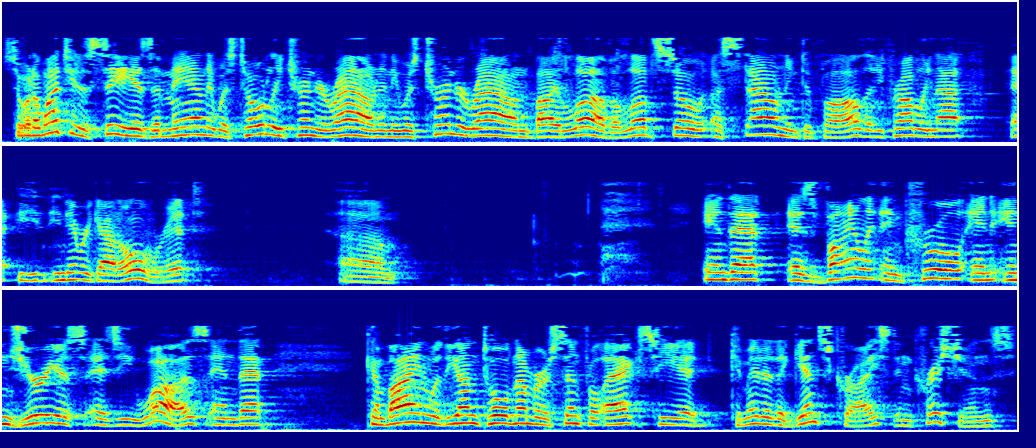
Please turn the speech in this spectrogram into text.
So what I want you to see is a man that was totally turned around, and he was turned around by love, a love so astounding to Paul that he probably not, he, he never got over it. Um, and that as violent and cruel and injurious as he was, and that combined with the untold number of sinful acts he had committed against Christ and Christians,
